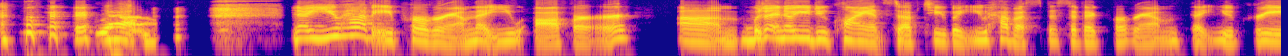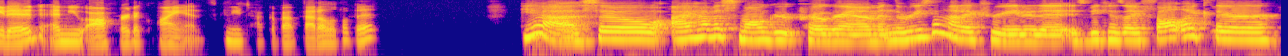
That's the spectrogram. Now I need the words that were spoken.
Yeah. Now you have a program that you offer um, which I know you do client stuff too, but you have a specific program that you've created and you offer to clients. Can you talk about that a little bit? Yeah, so I have a small group program, and the reason that I created it is because I felt like there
